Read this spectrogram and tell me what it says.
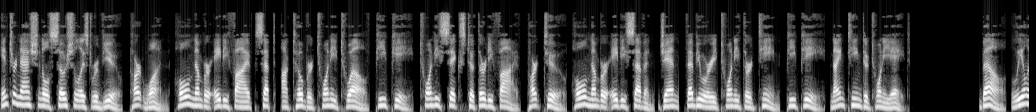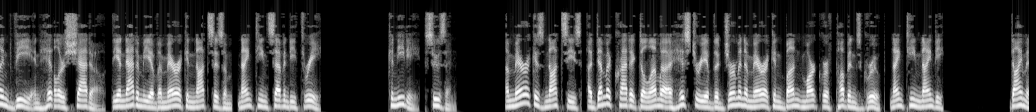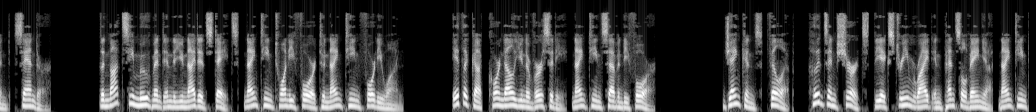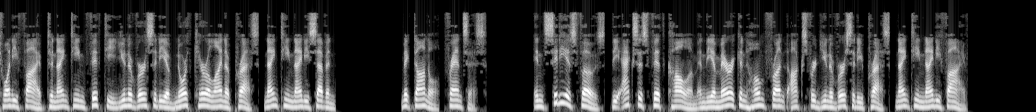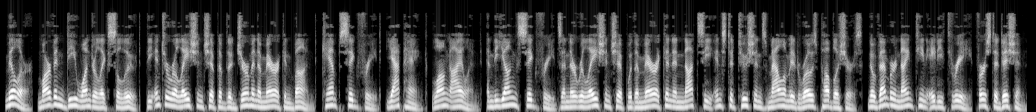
International Socialist Review, Part 1, Whole No. 85 Sept., October 2012, pp. 26–35, Part 2, Whole No. 87 Jan. February 2013, pp. 19–28. Bell, Leland V. In Hitler's Shadow, The Anatomy of American Nazism, 1973 Kennedy, Susan. America's Nazis, A Democratic Dilemma A History of the German-American Bund Markgraf Pubbens Group, 1990 Diamond, Sander. The Nazi Movement in the United States, 1924–1941. Ithaca, Cornell University, 1974. Jenkins, Philip. Hoods and Shirts, The Extreme Right in Pennsylvania, 1925–1950 University of North Carolina Press, 1997 McDonnell, Francis. Insidious Foes, The Axis Fifth Column and the American Home Front Oxford University Press, 1995 Miller, Marvin D. Wunderlich Salute, The Interrelationship of the German-American Bund, Camp Siegfried, Yaphank, Long Island, and the Young Siegfrieds and their relationship with American and Nazi institutions Malamud Rose Publishers, November 1983 first edition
